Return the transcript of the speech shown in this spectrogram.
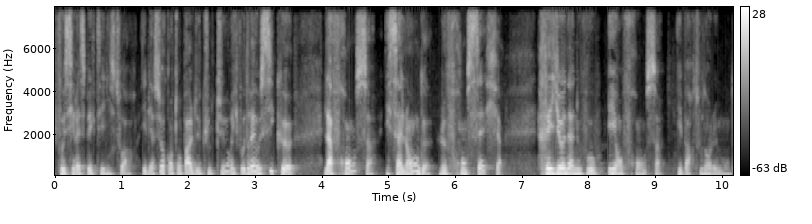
il faut aussi respecter l'histoire. Et bien sûr, quand on parle de culture, il faudrait aussi que la France et sa langue, le français, rayonnent à nouveau et en France et partout dans le monde.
